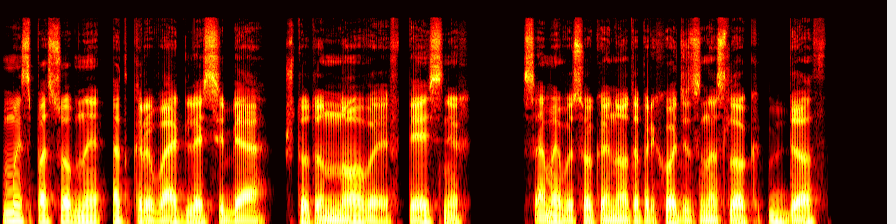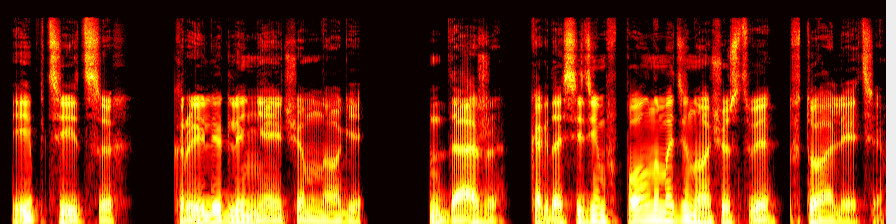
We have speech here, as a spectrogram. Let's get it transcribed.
мы способны открывать для себя что-то новое в песнях. Самая высокая нота приходится на слог «birth» и птицах, крылья длиннее, чем ноги. Даже когда сидим в полном одиночестве в туалете.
